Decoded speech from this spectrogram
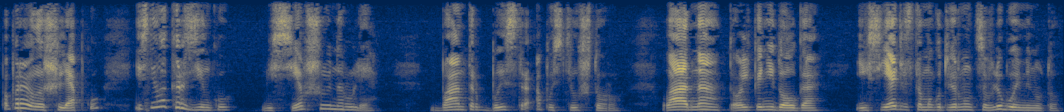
поправила шляпку и сняла корзинку, висевшую на руле. Бантер быстро опустил штору. «Ладно, только недолго. Их сиятельства могут вернуться в любую минуту».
